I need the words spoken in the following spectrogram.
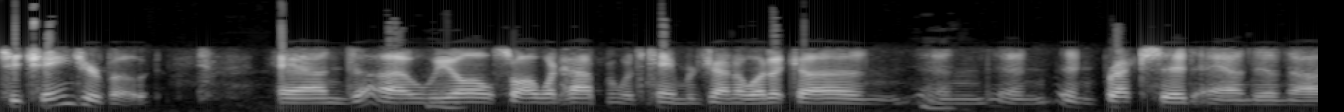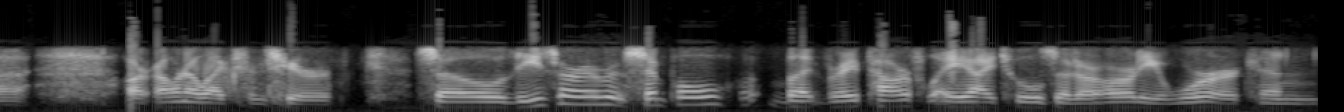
to change your vote and uh, we all saw what happened with Cambridge Analytica and, and, and, and Brexit and in uh, our own elections here. So these are simple but very powerful AI tools that are already at work, and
